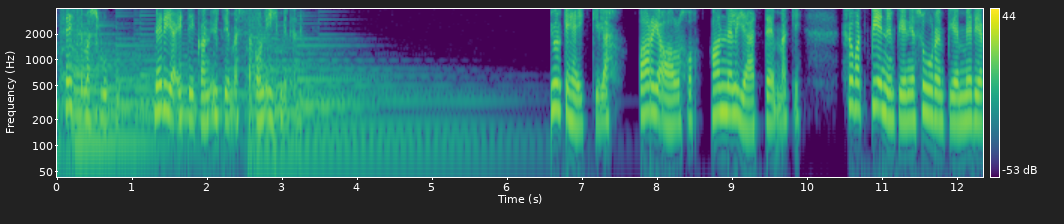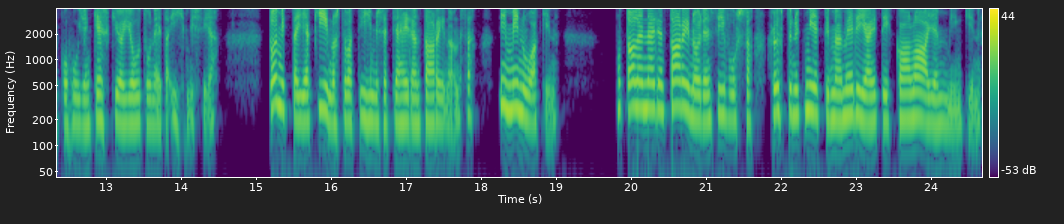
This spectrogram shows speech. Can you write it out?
Seitsemäs luku. Mediaetiikan ytimessä on ihminen. Jyrki Heikkilä, Arja Alho, Anneli Jäätteenmäki. He ovat pienempien ja suurempien mediakohujen keskiöön joutuneita ihmisiä. Toimittajia kiinnostavat ihmiset ja heidän tarinansa, niin minuakin. Mutta olen näiden tarinoiden sivussa ryhtynyt miettimään mediaetiikkaa laajemminkin.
